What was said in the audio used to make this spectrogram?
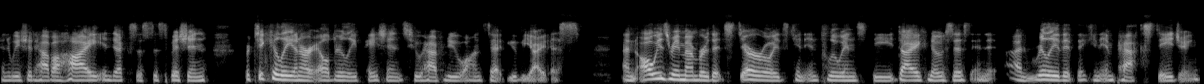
and we should have a high index of suspicion, particularly in our elderly patients who have new onset uveitis. And always remember that steroids can influence the diagnosis and, and really that they can impact staging.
